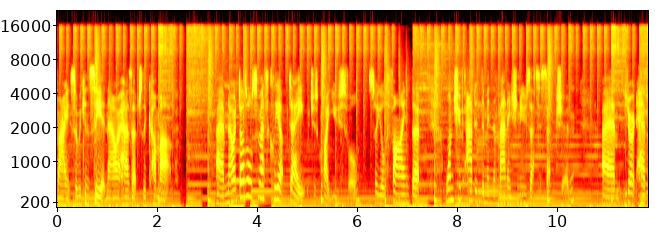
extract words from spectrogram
Right, so we can see it now, it has actually come up. Um, now it does automatically update, which is quite useful. So you'll find that once you've added them in the Manage Newsletter section, um, you don't have,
